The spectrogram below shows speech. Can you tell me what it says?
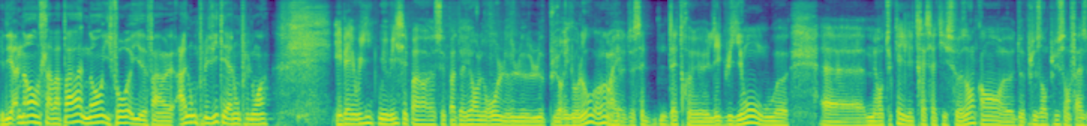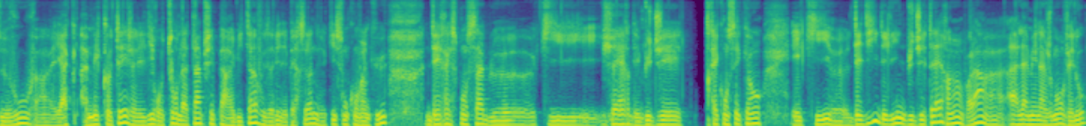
et dire non, ça va pas, non, il faut, enfin, allons plus vite et allons plus loin? Eh ben oui, oui, oui, c'est pas, c'est pas d'ailleurs le rôle le, le, plus rigolo hein, de d'être l'aiguillon ou, euh, mais en tout cas, il est très satisfaisant quand euh, de plus en plus en face de vous, et à, mes côtés, j'allais dire autour de la table chez Paribita, vous avez des personnes qui sont convaincues, des responsables euh, qui gèrent des budgets très conséquents et qui euh, dédient des lignes budgétaires, hein, voilà, à l'aménagement vélo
